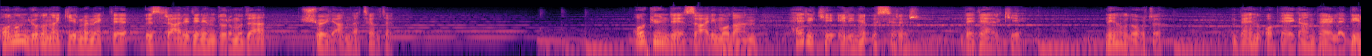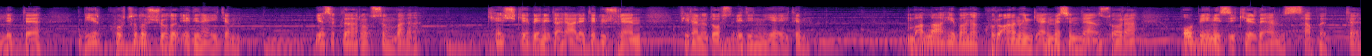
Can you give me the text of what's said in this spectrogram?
onun yoluna girmemekte ısrar edenin durumu da şöyle anlatıldı. O günde zalim olan her iki elini ısırır ve der ki, ne olurdu? Ben o peygamberle birlikte bir kurtuluş yolu edineydim. Yazıklar olsun bana. Keşke beni dalalete düşüren filanı dost edinmeyeydim. Vallahi bana Kur'an'ın gelmesinden sonra o beni zikirden sapıttı,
